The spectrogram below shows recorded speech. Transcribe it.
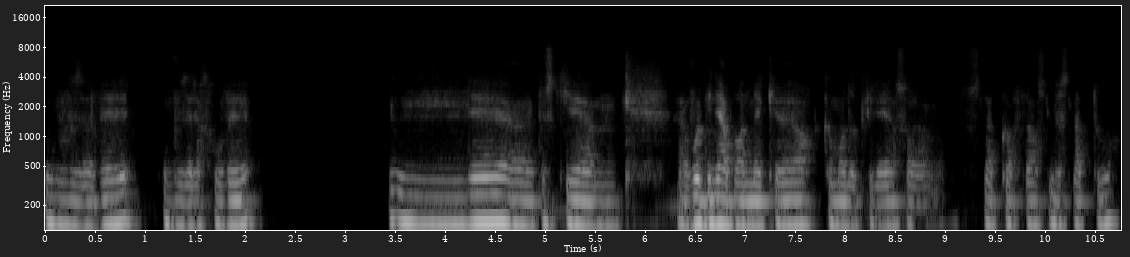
où vous, avez, vous allez retrouver les, euh, tout ce qui est euh, webinaire Boardmaker, commande oculaire sur le Snap Tour.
